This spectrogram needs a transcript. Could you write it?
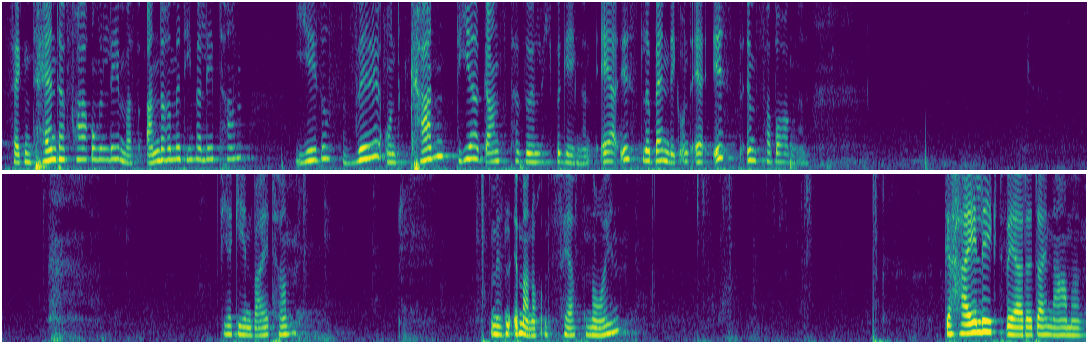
Second-Hand-Erfahrungen leben, was andere mit ihm erlebt haben. Jesus will und kann dir ganz persönlich begegnen. Er ist lebendig und er ist im Verborgenen. Wir gehen weiter. Wir sind immer noch im Vers 9. geheiligt werde dein Name.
